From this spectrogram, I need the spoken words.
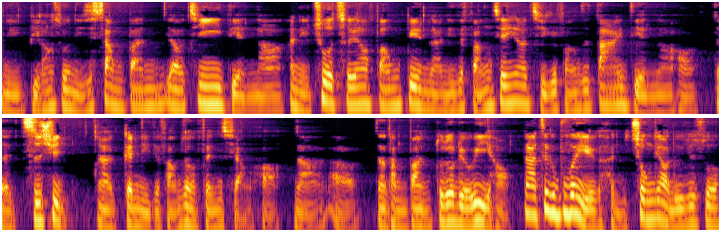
你比方说你是上班要近一点呐，那你坐车要方便呐，你的房间要几个房子大一点呐，哈的资讯。那跟你的房仲分享哈，那啊让他们帮多多留意哈。那这个部分有一个很重要的，就是说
